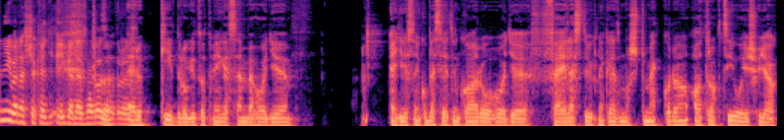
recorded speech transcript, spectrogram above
Nyilván ez csak egy, igen, ez maga az. Erről két dolog jutott még eszembe, hogy egyrészt, amikor beszéltünk arról, hogy fejlesztőknek ez most mekkora attrakció, és hogy a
